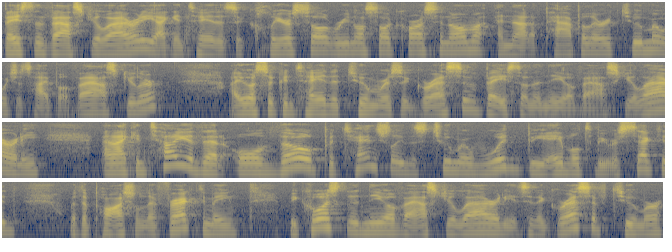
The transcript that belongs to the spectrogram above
Based on vascularity, I can tell you this is a clear cell renal cell carcinoma and not a papillary tumor, which is hypovascular. I also can tell you the tumor is aggressive based on the neovascularity. And I can tell you that although potentially this tumor would be able to be resected with a partial nephrectomy, because of the neovascularity, it's an aggressive tumor,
